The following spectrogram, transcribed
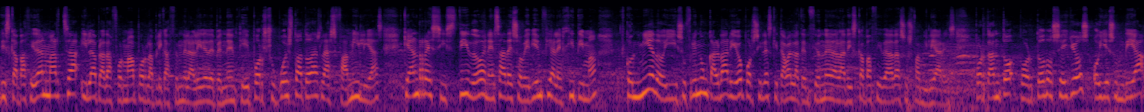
Discapacidad en Marcha y la plataforma por la aplicación de la ley de dependencia. Y por supuesto a todas las familias que han resistido en esa desobediencia legítima, con miedo y sufriendo un calvario por si les quitaban la atención de la discapacidad a sus familiares. Por tanto, por todos ellos, hoy es un día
